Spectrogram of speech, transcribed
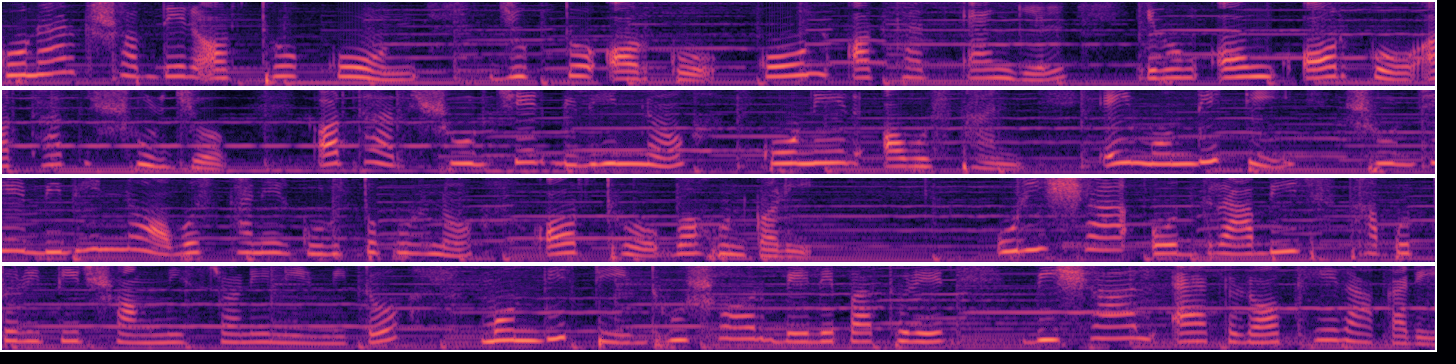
কোণার্ক শব্দের অর্থ কোন যুক্ত অর্ক। কোন অর্থাৎ অ্যাঙ্গেল এবং অর্ক অর্থাৎ সূর্য। অর্থাৎ সূর্যের বিভিন্ন কোণের অবস্থান। এই মন্দিরটি সূর্যের বিভিন্ন অবস্থানের গুরুত্বপূর্ণ অর্থ বহন করে। উড়িষ্যা ও দ্রাবিড় স্থাপত্যরীতির সংমিশ্রণে নির্মিত মন্দিরটি ধূসর বেলে পাথরের বিশাল এক রথের আকারে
